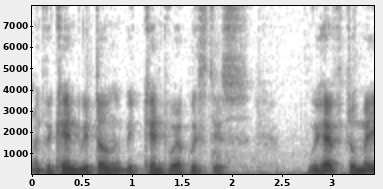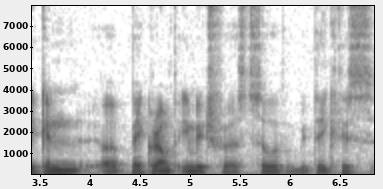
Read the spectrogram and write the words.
and we can we don't we can't work with this. We have to make an a background image first. So we take this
